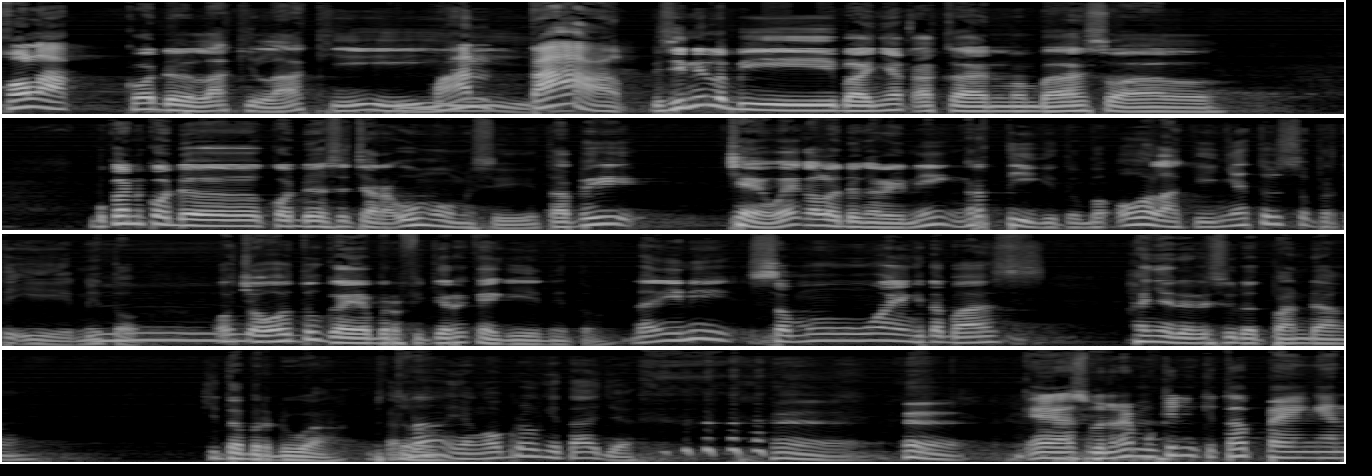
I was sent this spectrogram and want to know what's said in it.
Kolak. Kode Laki-laki. Mantap. Di sini lebih banyak akan membahas soal bukan kode-kode secara umum sih, tapi cewek kalau denger ini ngerti gitu, bahwa oh lakinya tuh seperti ini tuh. Hmm. Oh cowok tuh gaya berpikirnya kayak gini tuh. Dan ini semua yang kita bahas hanya dari sudut pandang kita berdua. Betul. Karena yang ngobrol kita aja. Kayak sebenarnya mungkin kita pengen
